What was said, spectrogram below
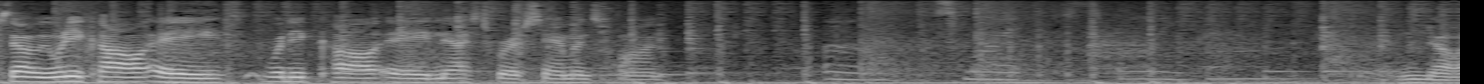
so, what do you call a what do you call a nest where salmon spawn? Um, smart, spawning No.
